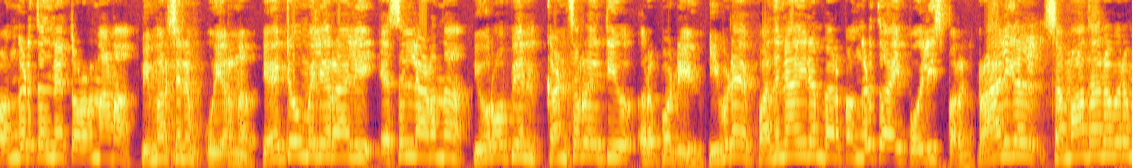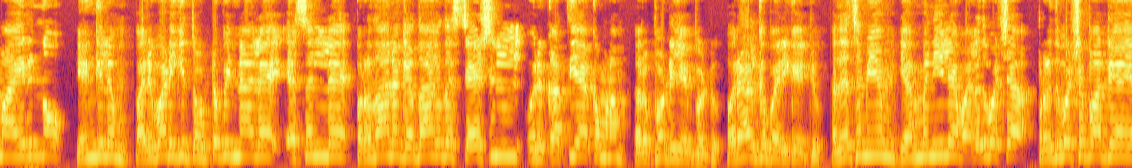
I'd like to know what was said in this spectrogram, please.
പങ്കെടുത്തതിനെ തുടർന്നാണ് വിമർശനം ഉയർന്നത്. ഏറ്റവും വലിയ റാലി എസ് എല്ലാണെന്ന് യൂറോപ്യൻ കൺസർവേറ്റീവ് റിപ്പോർട്ട് ചെയ്തു. ഇവിടെ പതിനായിരം പേർ പങ്കെടുത്തതായി പോലീസ് പറഞ്ഞു. റാലികൾ സമാധാനപരമായിരുന്നു എങ്കിലും പരിപാടിക്ക് തൊട്ടു പിന്നാലെ എസ് എന്നിലെ പ്രധാന ഗതാഗത സ്റ്റേഷനിൽ ഒരു കത്തിയാക്രമണം റിപ്പോർട്ട് ചെയ്യപ്പെട്ടു. ഒരാൾക്ക് പരിക്കേറ്റു. അതേസമയം ജർമ്മനിയിലെ വലതുപക്ഷ പ്രതിപക്ഷ പാർട്ടിയായ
